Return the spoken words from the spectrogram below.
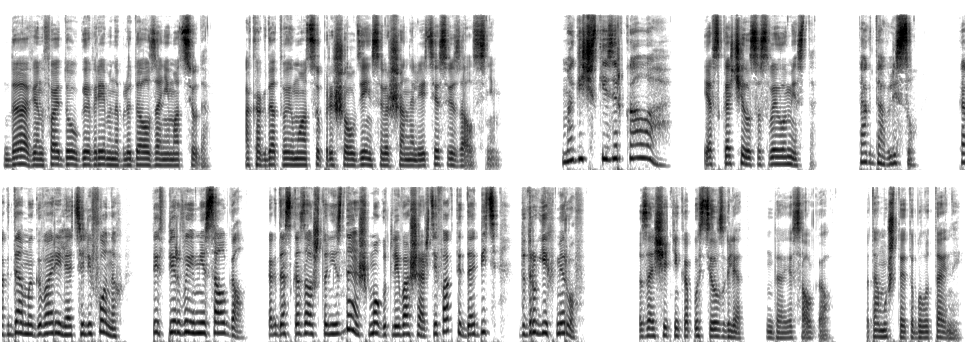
Да, Венфай долгое время наблюдал за ним отсюда. А когда твоему отцу пришел день совершеннолетия, связалась с ним. «Магические зеркала!» Я вскочила со своего места. «Тогда, в лесу, когда мы говорили о телефонах, ты впервые мне солгал, когда сказал, что не знаешь, могут ли ваши артефакты добить до других миров». Защитник опустил взгляд. Да, я солгал потому что это было тайной.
